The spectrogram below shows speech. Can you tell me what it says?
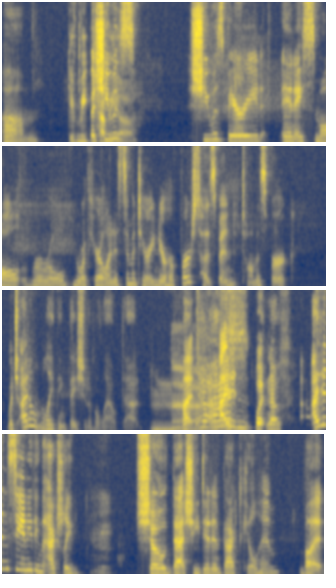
Um, Give me but caviar. she was she was buried in a small rural North Carolina cemetery near her first husband, Thomas Burke, which I don't really think they should have allowed that. No. but Yeah, I didn't- What no? I didn't see anything that actually showed that she did in fact kill him, but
